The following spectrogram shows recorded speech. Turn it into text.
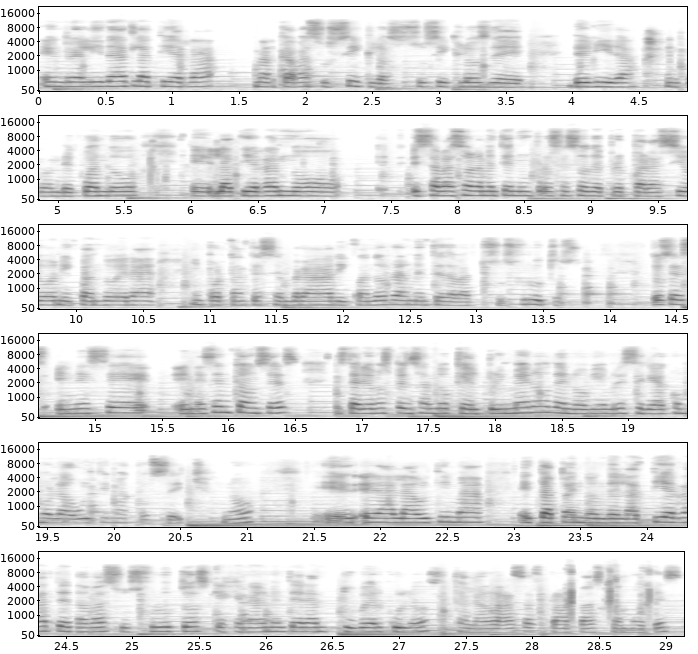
en realidad la tierra marcaba sus ciclos, sus ciclos de, de vida, en donde cuando eh, la tierra no estaba solamente en un proceso de preparación y cuando era importante sembrar y cuando realmente daba sus frutos. Entonces, en ese, en ese entonces estaríamos pensando que el primero de noviembre sería como la última cosecha, ¿no? Eh, era la última etapa en donde la tierra te daba sus frutos, que generalmente eran tubérculos, calabazas, papas, camotes.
